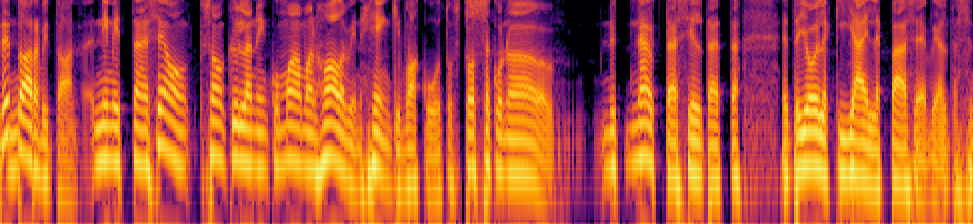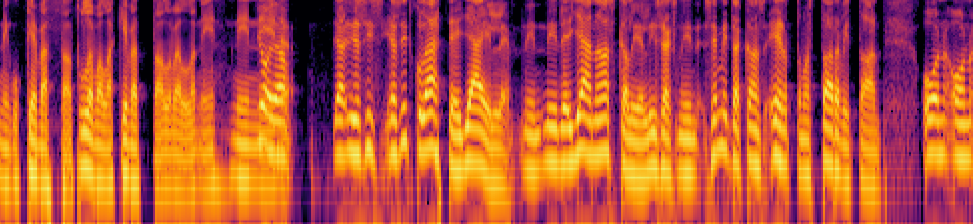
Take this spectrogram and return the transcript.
Ne tarvitaan. Nimittäin se on, se on kyllä niin kuin maailman halvin henkivakuutus. Tossa kun ää, nyt näyttää siltä, että, että joillekin jäille pääsee vielä tässä niin kuin kevättä, tulevalla kevättalvella, niin, niin, Joo, niin ja, ja, ja, siis, ja sitten kun lähtee jäille, niin niiden jäänaskalien lisäksi, niin se mitä kans ehdottomasti tarvitaan, on, on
